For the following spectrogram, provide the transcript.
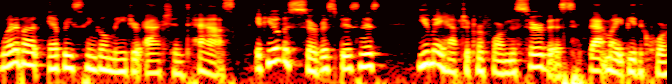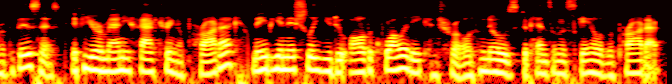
What about every single major action task? If you have a service business, you may have to perform the service. That might be the core of the business. If you are manufacturing a product, maybe initially you do all the quality control. Who knows? Depends on the scale of the product.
